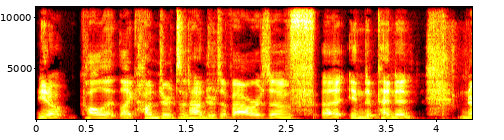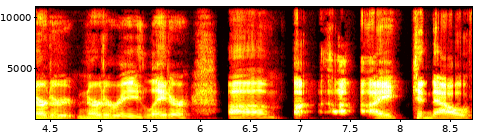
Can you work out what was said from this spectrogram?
you know call it like hundreds and hundreds of hours of uh, independent nerder nerdery later um, I, I, can now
